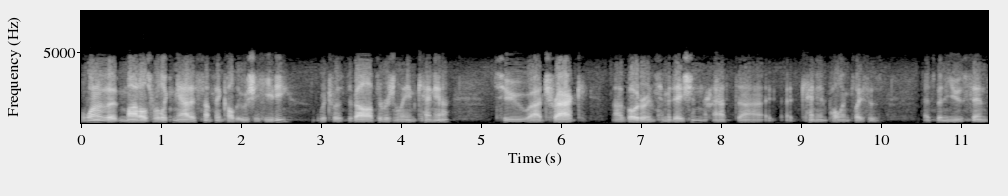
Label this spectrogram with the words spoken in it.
one of the models we're looking at is something called Ushahidi, which was developed originally in Kenya to uh, track uh, voter intimidation at, uh, at, Kenyan polling places. It's been used since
